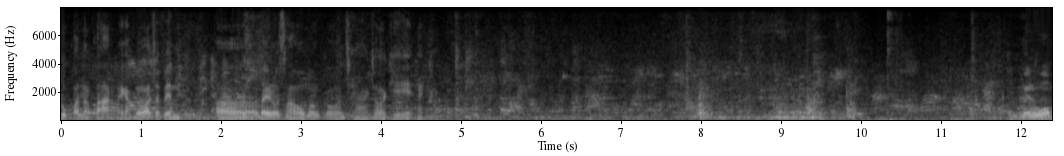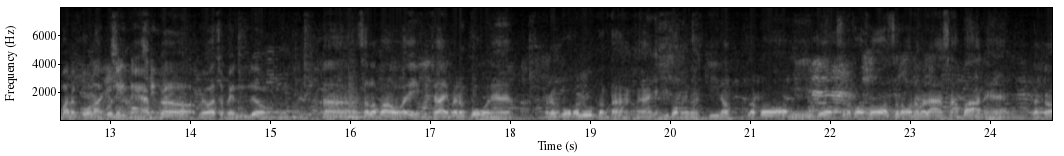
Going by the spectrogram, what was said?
ลูกปั้นต่างๆนะครับ ไม่ว่าจะเป็นไดโนเสาร์มังกรช้างจระเข้นะครับเมนูของปาตังโกร้านโกเน่งนะครับ ก็ไม่ว่าจะเป็นเรื่องของซาลาเปาเอ้ยไม่ใช่ปาตังโกนะฮะ ปาต้องโกะก็รูปต่างๆนะ อย่างที่บอกไปเมื่อกี้เนาะแล้วก็มีพวกซาลาเปาทอดซาลาเปาธรรมดา3บาทนะฮะแล้วก็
